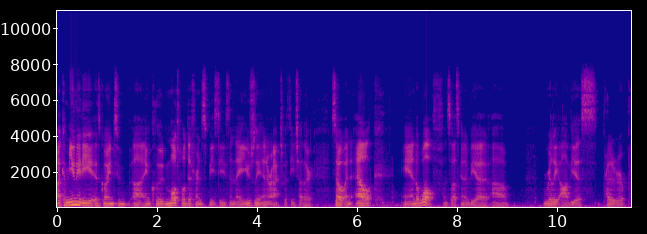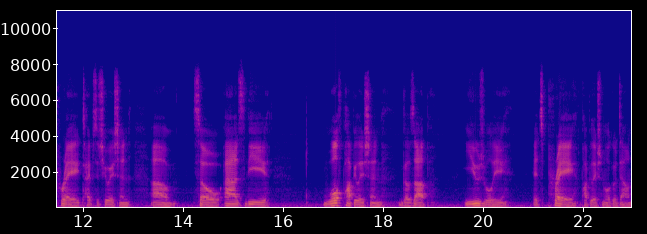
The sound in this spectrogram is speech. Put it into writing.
A community is going to uh, include multiple different species, and they usually interact with each other. So an elk and a wolf, and so that's going to be a, a really obvious predator prey type situation. Um, so as the wolf population goes up, usually its prey population will go down.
